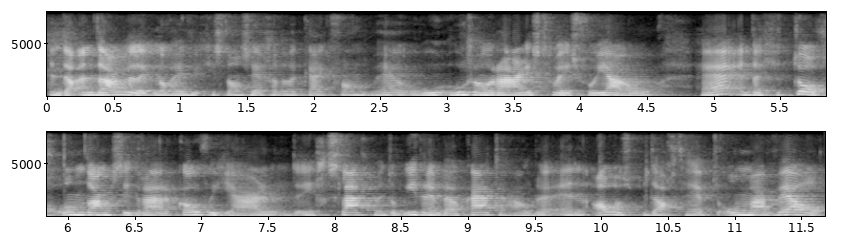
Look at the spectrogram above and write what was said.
En, da- en daar wil ik nog eventjes dan zeggen dat ik kijk van hè, hoe, hoe zo'n raar is het geweest voor jou. Hè? En dat je toch, ondanks dit rare COVID-jaar, erin geslaagd bent om iedereen bij elkaar te houden. En alles bedacht hebt om maar wel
